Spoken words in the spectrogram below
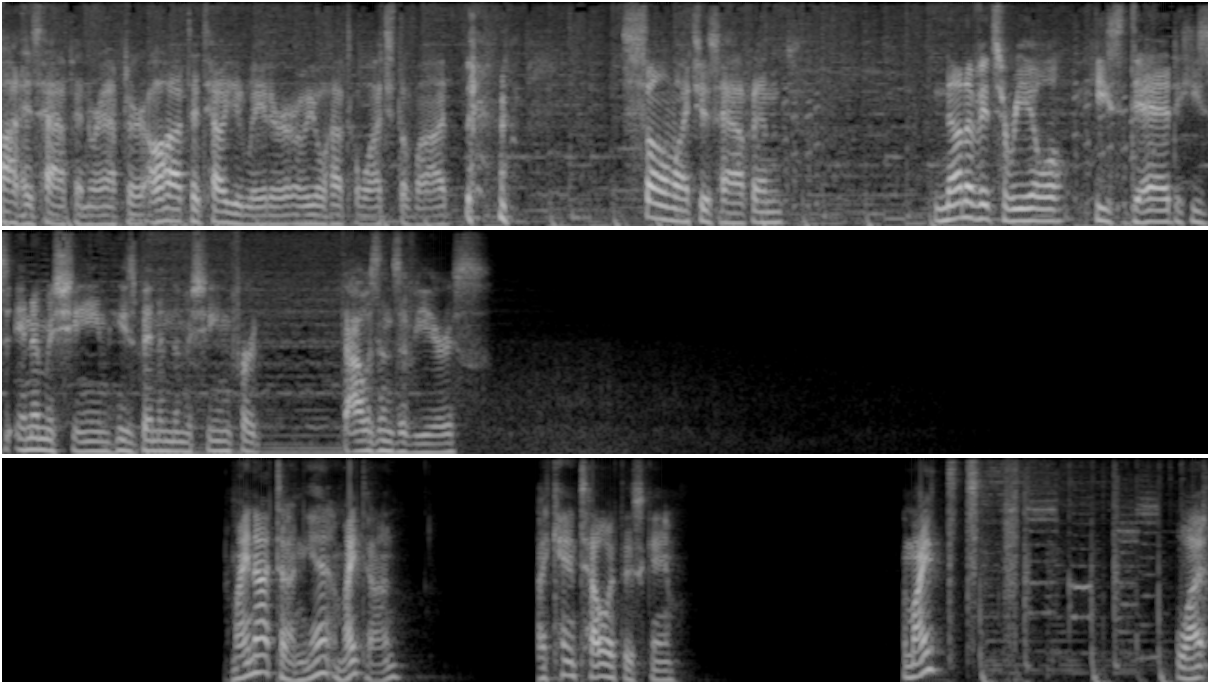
Lot has happened, Raptor. I'll have to tell you later, or you'll have to watch the VOD. so much has happened. None of it's real. He's dead. He's in a machine. He's been in the machine for thousands of years. Am I not done yet? Am I done? I can't tell with this game. Am I? What?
